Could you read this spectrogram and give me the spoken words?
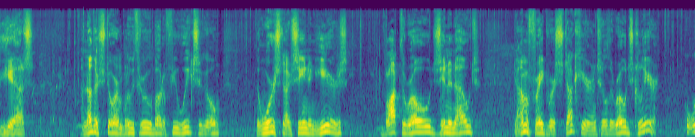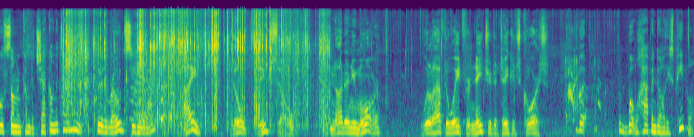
Yes. Another storm blew through about a few weeks ago. The worst I've seen in years. Blocked the roads, in and out. I'm afraid we're stuck here until the road's clear. Will someone come to check on the town? And clear the roads so you can get out? I don't think so. Not anymore. We'll have to wait for nature to take its course. But what will happen to all these people?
